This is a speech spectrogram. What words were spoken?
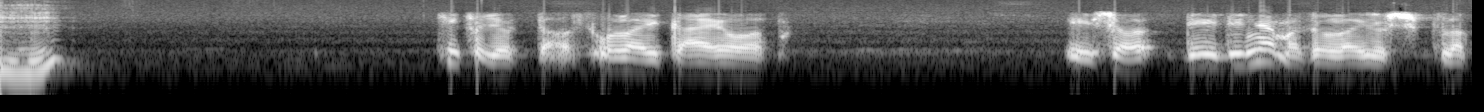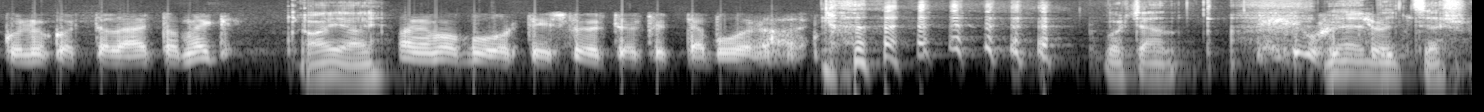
Uh-huh. Kifogyott az olajkája, és a dédi nem az olajos flakonokat találta meg, Ajaj, hanem a bort, és föltöltötte borral. bocsánat. De vicces.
